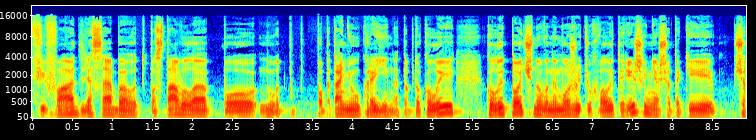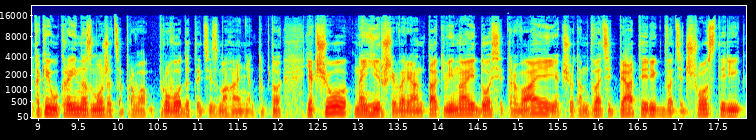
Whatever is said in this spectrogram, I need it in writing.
FIFA для себе от поставила по ну от по питанню України. Тобто, коли коли точно вони можуть ухвалити рішення, що таки що таки Україна зможе це проводити ці змагання. Тобто, якщо найгірший варіант, так війна і досі триває, якщо там 25-й рік, 26-й рік,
